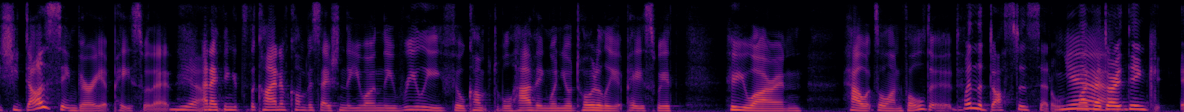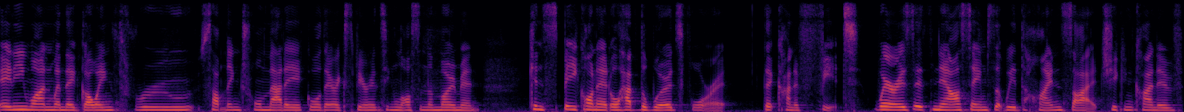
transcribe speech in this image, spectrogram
she does seem very at peace with it. Yeah. And I think it's the kind of conversation that you only really feel comfortable having when you're totally at peace with who you are and how it's all unfolded. when the dust has settled. Yeah. Like I don't think anyone when they're going through something traumatic or they're experiencing loss in the moment can speak on it or have the words for it that kind of fit. Whereas it now seems that with hindsight she can kind of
